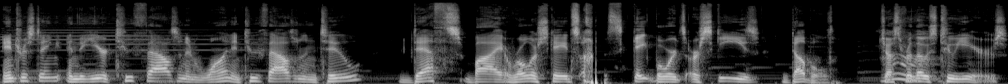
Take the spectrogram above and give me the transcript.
Interesting. In the year 2001 and 2002, deaths by roller skates, skateboards, or skis doubled just for those two years.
